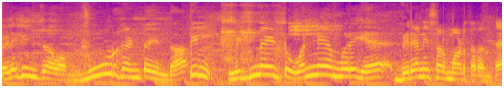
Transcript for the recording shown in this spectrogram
ಬೆಳಗಿನ ಜಾವ ಮೂರು ಗಂಟೆಯಿಂದ ಟಿಲ್ ಮಿಡ್ ನೈಟ್ ಒನ್ ಎ ವರೆಗೆ ಬಿರಿಯಾನಿ ಸರ್ವ್ ಮಾಡ್ತಾರಂತೆ.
